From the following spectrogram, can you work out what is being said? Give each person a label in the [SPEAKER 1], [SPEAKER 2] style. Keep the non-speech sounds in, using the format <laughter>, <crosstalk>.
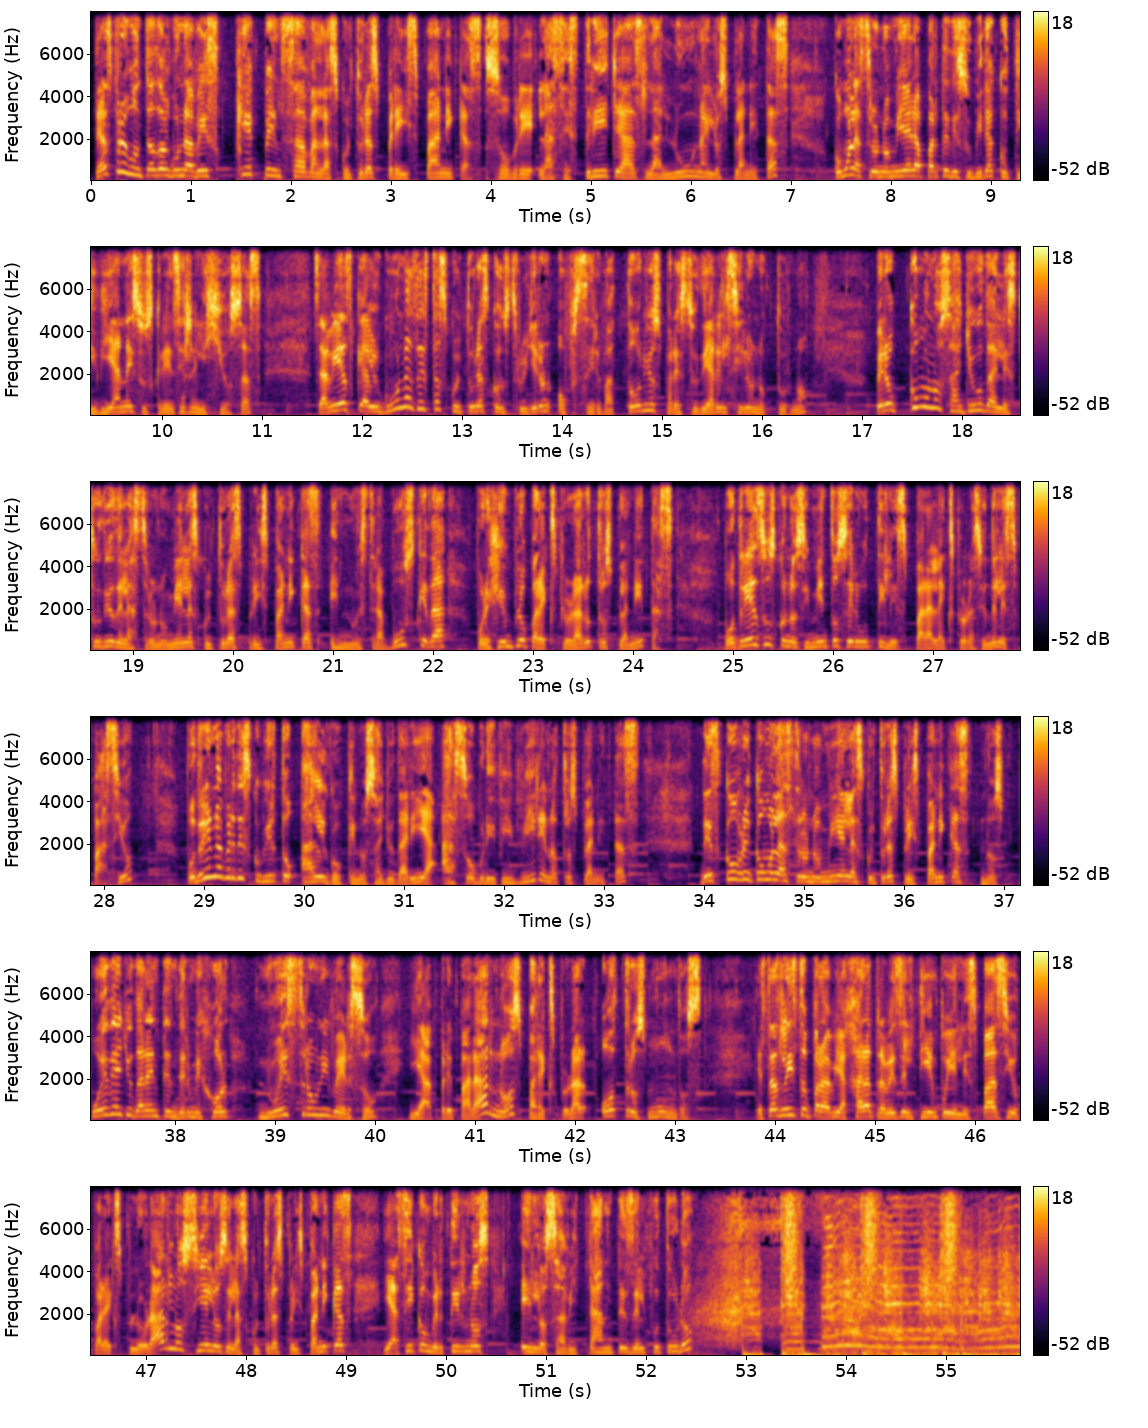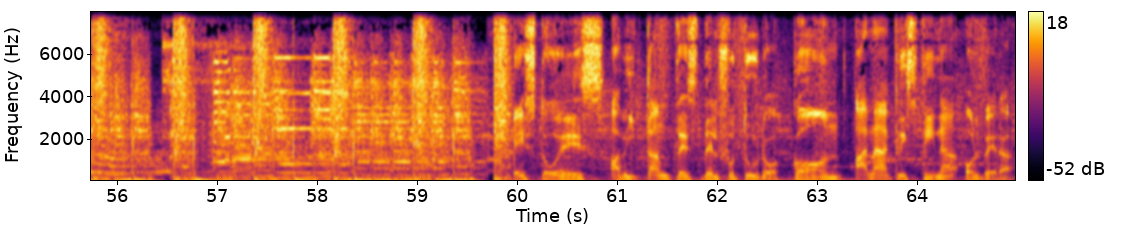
[SPEAKER 1] ¿Te has preguntado alguna vez qué pensaban las culturas prehispánicas sobre las estrellas, la luna y los planetas? ¿Cómo la astronomía era parte de su vida cotidiana y sus creencias religiosas? ¿Sabías que algunas de estas culturas construyeron observatorios para estudiar el cielo nocturno? Pero ¿cómo nos ayuda el estudio de la astronomía en las culturas prehispánicas en nuestra búsqueda, por ejemplo, para explorar otros planetas? ¿Podrían sus conocimientos ser útiles para la exploración del espacio? ¿Podrían haber descubierto algo que nos ayudaría a sobrevivir en otros planetas? Descubre cómo la astronomía en las culturas prehispánicas nos puede ayudar a entender mejor nuestro universo y a prepararnos para explorar otros mundos. ¿Estás listo para viajar a través del tiempo y el espacio para explorar los cielos de las culturas prehispánicas y así convertirnos en los habitantes del futuro?
[SPEAKER 2] Esto es Habitantes del Futuro con Ana Cristina Olvera.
